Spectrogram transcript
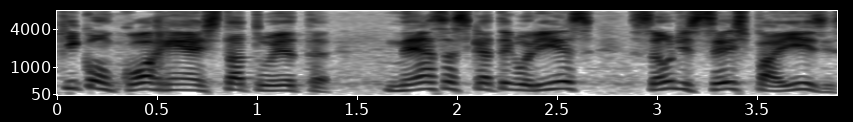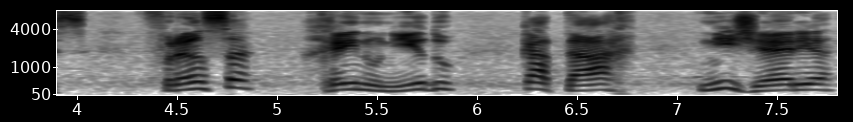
que concorrem à estatueta nessas categorias são de seis países: França, Reino Unido, Catar, Nigéria,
